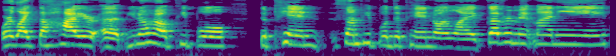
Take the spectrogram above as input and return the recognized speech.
or like the higher up. You know how people depend some people depend on like government money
